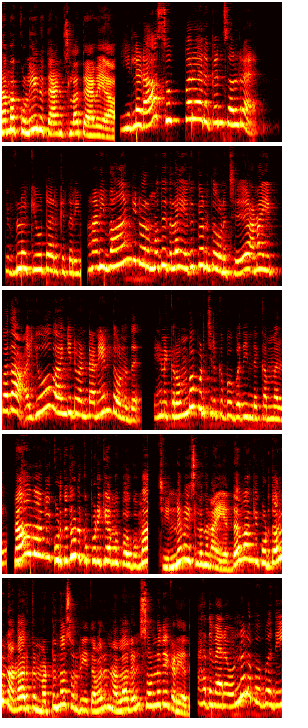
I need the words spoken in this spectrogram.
நமக்குள்ளே இந்த தேங்க்ஸ் எல்லாம் தேவையா? இல்லடா சூப்பரா இருக்குன்னு சொல்றேன். இவ்ளோ கியூட்டா இருக்கு தெரியுமா? ஆனா நீ வாங்கிட்டு வரும்போது இதெல்லாம் எதுக்குன்னு தோணுச்சு? ஆனா இப்பதான் ஐயோ வாங்கிட்டு வந்துட்டானேன்னு தோணுது. எனக்கு ரொம்ப பிடிச்சிருக்கு பூபதி இந்த கம்மல். நான் வாங்கி கொடுத்தது உனக்கு பிடிக்காம போகுமா? சின்ன வயசுல இருந்து நான் எதை வாங்கி கொடுத்தாலும் நல்லா இருக்குன்னு மட்டும்தான் சொல்றியே தவிர நல்லா இல்லைன்னு சொன்னதே கிடையாது. அது வேற ஒண்ணும் இல்ல பூபதி.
